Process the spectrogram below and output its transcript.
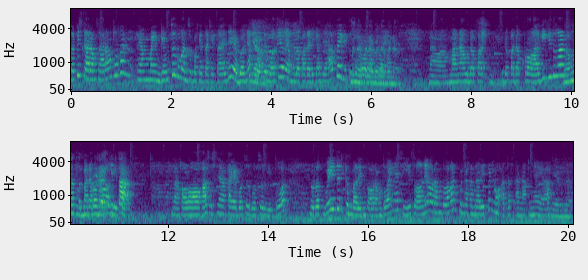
tapi sekarang-sekarang tuh kan yang main game tuh bukan cuma kita kita aja ya banyak Iya. bocil-bocil yang udah pada dikasih HP gitu sama Benar, benar, orang benar, tuanya. benar. Nah mana udah pa- udah pada pro lagi gitu kan? Banget lebih pada pro dari kita. Nah kalau kasusnya kayak bocil-bocil gitu, menurut gue itu dikembalin ke orang tuanya sih. Soalnya orang tua kan punya kendali penuh atas anaknya ya Iya benar.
